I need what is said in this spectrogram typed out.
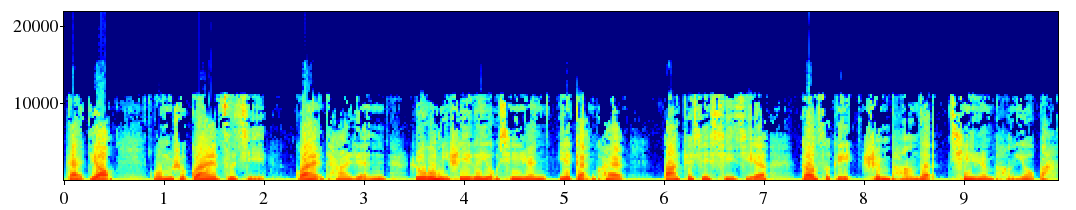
改掉。我们说关爱自己，关爱他人。如果你是一个有心人，也赶快把这些细节告诉给身旁的亲人朋友吧。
